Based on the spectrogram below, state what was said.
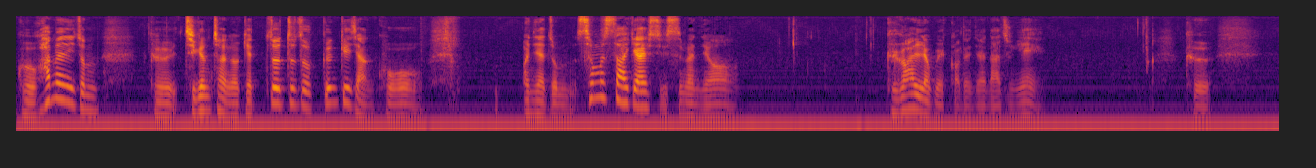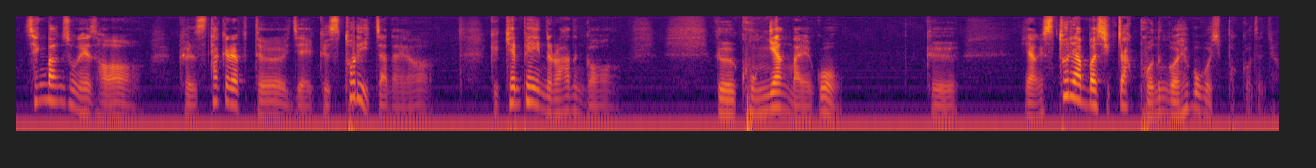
그 화면이 좀 그 지금처럼 이렇게 뚜뚜뚜 끊기지 않고 뭐냐 좀 스무스하게 할 수 있으면요 그거 하려고 했거든요 나중에 그 생방송에서 그 스타크래프트 이제 그 스토리 있잖아요 그 캠페인으로 하는 거 그 공략 말고 그 그냥 스토리 한 번씩 쫙 보는 거 해보고 싶었거든요.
